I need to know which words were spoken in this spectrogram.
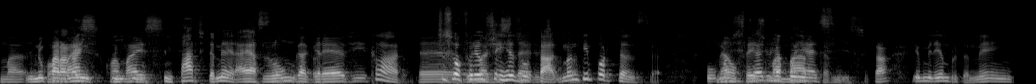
Uma, e no Paraná, mais, com a mais em, em, parte também era essa. Longa luta. greve. Claro. É, se sofreu sem resultado, mas não tem importância. O não, magistério já conhece. Né? isso. Tá? Eu me lembro também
